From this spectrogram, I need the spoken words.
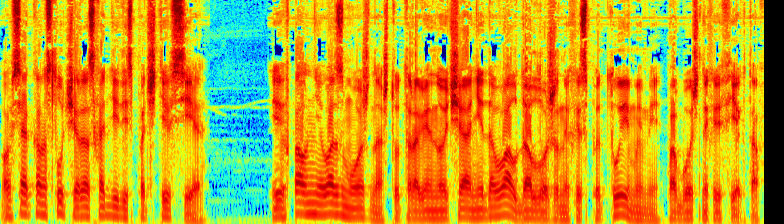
Во всяком случае, расходились почти все. И вполне возможно, что травяной чай не давал доложенных испытуемыми побочных эффектов,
